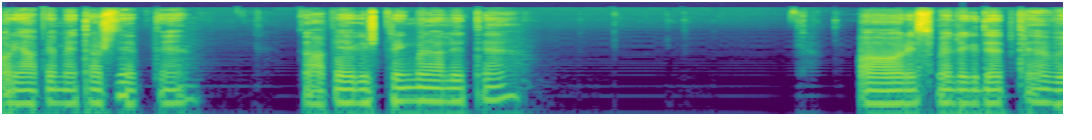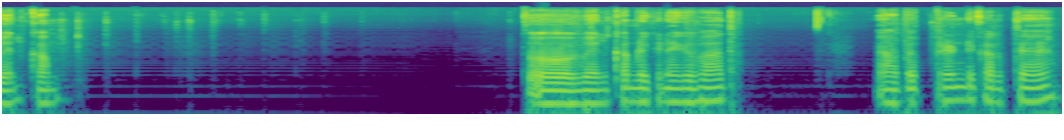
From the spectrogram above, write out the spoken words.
और यहाँ पे मेथड्स देखते हैं। तो यहाँ पे एक स्ट्रिंग बना लेते हैं और इसमें लिख देते हैं वेलकम तो वेलकम लिखने के बाद यहाँ पे प्रिंट करते हैं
